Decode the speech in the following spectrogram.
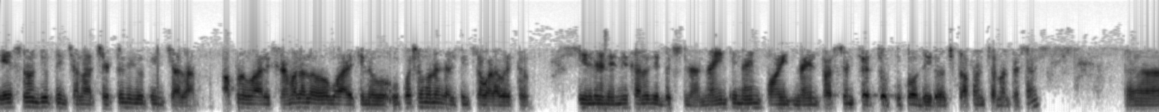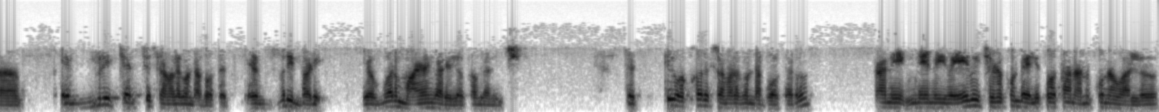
ఏసులను చూపించాలా? చెట్టుని చూపించాలా? అప్పుడు వారి శ్రమలలో వారికి నువ్వు ఉపశమనం కల్పించబడవైతే ఇది నేను ఎన్నిసార్లు చూపిస్తున్నా ninety nine point nine percent church ఒప్పుకోదు ఈ రోజు ప్రపంచం అంతటా ఎవ్రీ చర్చ్ శ్రమల గుండా పోతుంది. ఎవ్రీ బడి ఎవ్వరు మాయం గారు ఈ లోకంలో నుంచి. ప్రతి ఒక్కరు శ్రమల గుండా పోతారు. కానీ నేను ఇవేమి చూడకుండా వెళ్ళిపోతాను అనుకున్న వాళ్ళు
